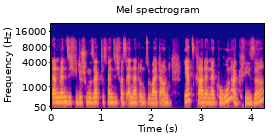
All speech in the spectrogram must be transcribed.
Dann, wenn sich, wie du schon gesagt hast, wenn sich was ändert und so weiter. Und jetzt gerade in der Corona-Krise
